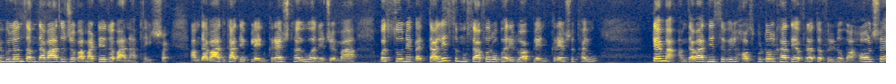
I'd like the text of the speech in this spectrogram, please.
એમ્બ્યુલન્સ અમદાવાદ જવા માટે રવાના થઈ છે. અમદાવાદ ખાતે પ્લેન ક્રેશ થયું અને જેમાં બસો બેતાલીસ મુસાફરો ભરેલું આ પ્લેન ક્રેશ થયું. તેમાં અમદાવાદની સિવિલ હોસ્પિટલ ખાતે અફરાતફરીનો માહોલ છે.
